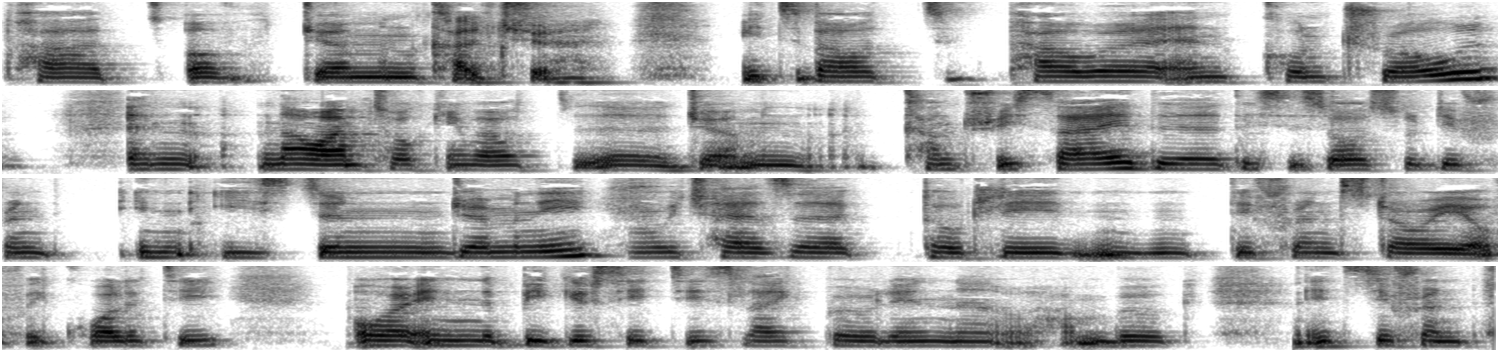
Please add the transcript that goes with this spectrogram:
part of German culture. It's about power and control. And now I'm talking about the German countryside. Uh, this is also different in Eastern Germany, which has a totally different story of equality or in the bigger cities like Berlin or Hamburg, it's different.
